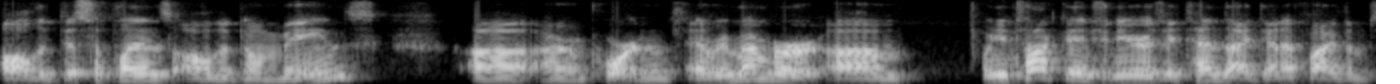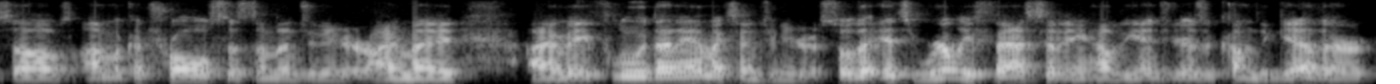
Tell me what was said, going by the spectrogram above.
all the disciplines, all the domains uh, are important. And remember, um, when you talk to engineers, they tend to identify themselves. I'm a control system engineer. I'm a I'm a fluid dynamics engineer. So that it's really fascinating how the engineers have come together.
